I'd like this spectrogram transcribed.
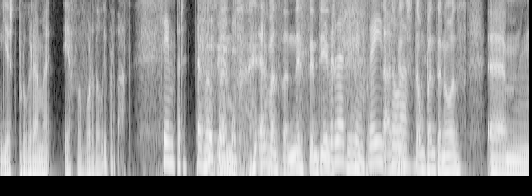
E este programa é a favor da liberdade. Sempre. Avançando, avançando nesse sentido. Liberdade sempre, é isso, Às olá. vezes tão pantanoso. Um,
